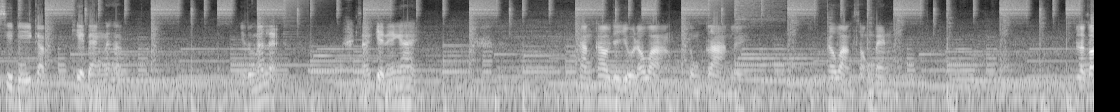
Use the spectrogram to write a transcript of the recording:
SCB กับ K-Bank นะครับ อยู่ตรงนั้นแหละ สังเกตง่ายๆ ทางเข้าจะอยู่ระหว่างตรงกลางเลย ระหว่างสองแบงค์แล้วก็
